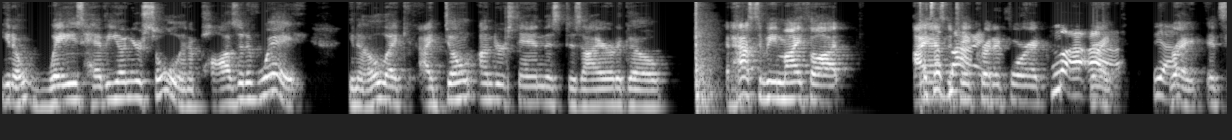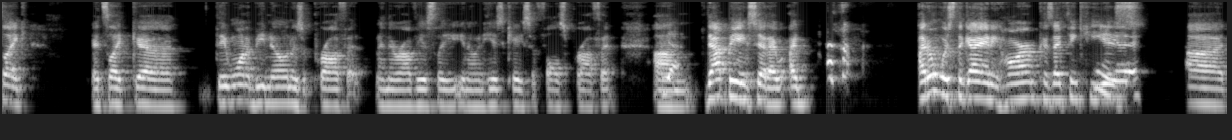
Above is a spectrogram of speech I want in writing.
you know, weighs heavy on your soul in a positive way. You know, like I don't understand this desire to go, it has to be my thought. I it's have to mine. take credit for it. Right. Yeah. Right. It's like it's like uh they want to be known as a prophet, and they're obviously, you know, in his case, a false prophet. Um, yeah. That being said, I, I, I don't wish the guy any harm because I think he is uh,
